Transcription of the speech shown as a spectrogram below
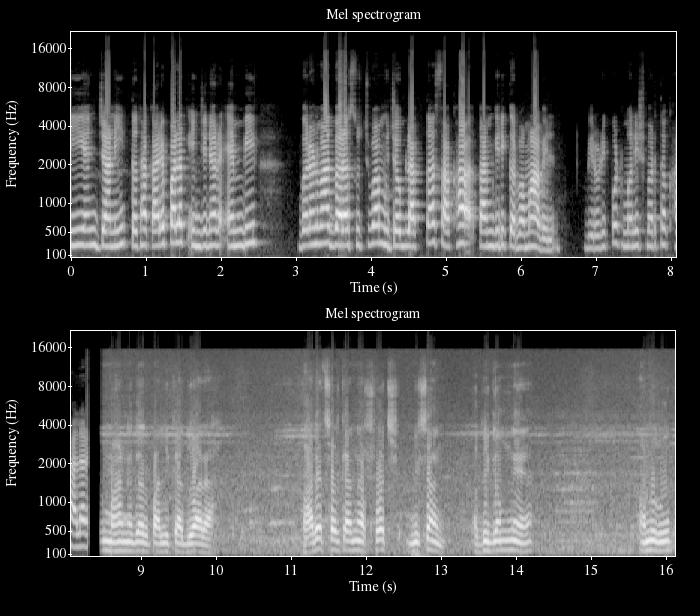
બી એન જાની તથા કાર્યપાલક એન્જિનિયર એમ બી વરણવા દ્વારા સૂચવા મુજબ લાગતા શાખા કામગીરી કરવામાં આવેલ. બ્યુરો રિપોર્ટ મનીષ મર્થક હાલા મહાનગરપાલિકા દ્વારા ભારત સરકારના સ્વચ્છ મિશન અભિગમને અનુરૂપ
